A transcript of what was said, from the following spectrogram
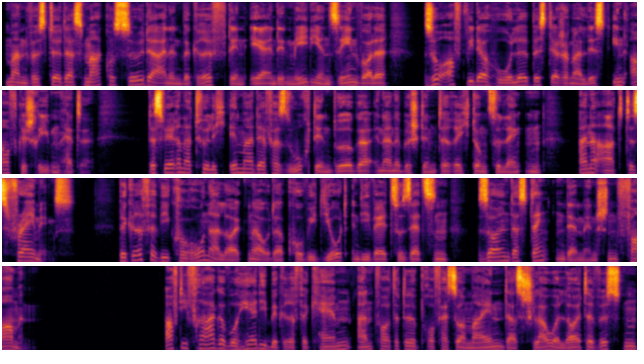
Man wüsste, dass Markus Söder einen Begriff, den er in den Medien sehen wolle, so oft wiederhole, bis der Journalist ihn aufgeschrieben hätte. Das wäre natürlich immer der Versuch, den Bürger in eine bestimmte Richtung zu lenken, eine Art des Framings. Begriffe wie Corona-Leugner oder Covidiot in die Welt zu setzen, sollen das Denken der Menschen formen. Auf die Frage, woher die Begriffe kämen, antwortete Professor Mein, dass schlaue Leute wüssten,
